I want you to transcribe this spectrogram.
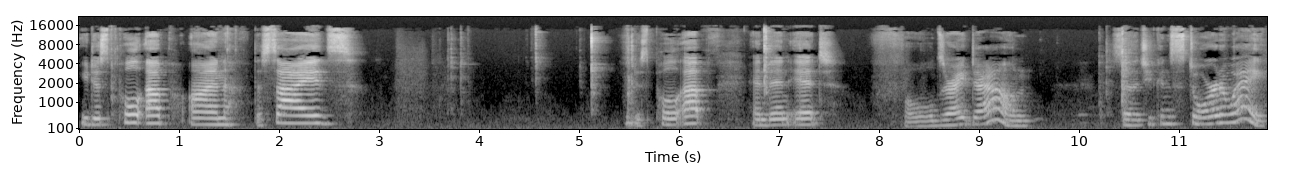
You just pull up on the sides. You just pull up and then it folds right down so that you can store it away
